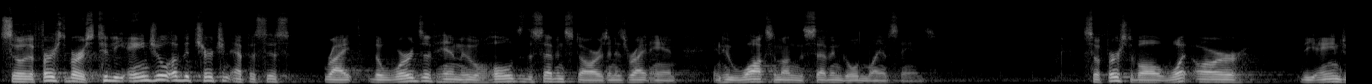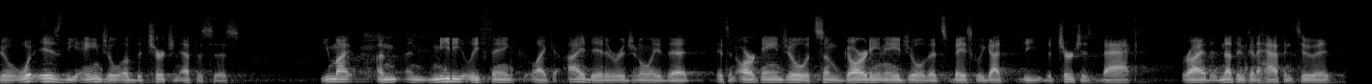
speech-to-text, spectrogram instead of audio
So the first verse To the angel of the church in Ephesus, write the words of him who holds the seven stars in his right hand and who walks among the seven golden lampstands. So, first of all, what are the angel? What is the angel of the church in Ephesus? You might immediately think, like I did originally, that it's an archangel, it's some guardian angel that's basically got the, the church's back, right? That nothing's going to happen to it.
